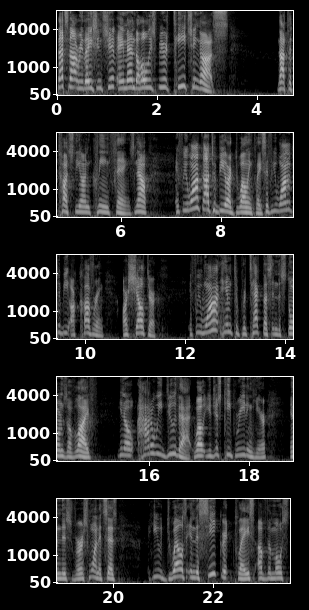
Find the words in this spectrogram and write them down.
that's not relationship. Amen. The Holy Spirit teaching us not to touch the unclean things. Now, if we want God to be our dwelling place, if we want Him to be our covering, our shelter, if we want Him to protect us in the storms of life, you know, how do we do that? Well, you just keep reading here in this verse 1. It says, He who dwells in the secret place of the Most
